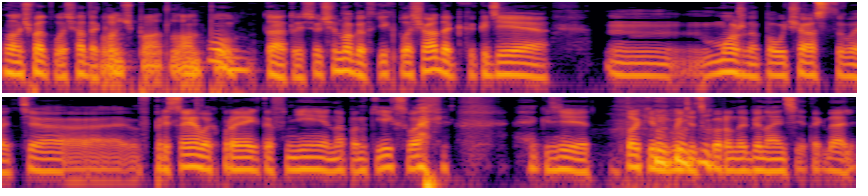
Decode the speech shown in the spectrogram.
launchpad площадок. Launchpad, launchpad. Ну, да, то есть очень много таких площадок, где можно поучаствовать э, в presale ах проектов не на PancakeSwap, где токен выйдет скоро на Binance и так далее.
